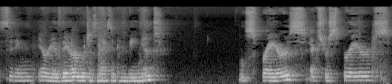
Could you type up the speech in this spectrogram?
sitting area there, which is nice and convenient. Little sprayers, extra sprayers,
